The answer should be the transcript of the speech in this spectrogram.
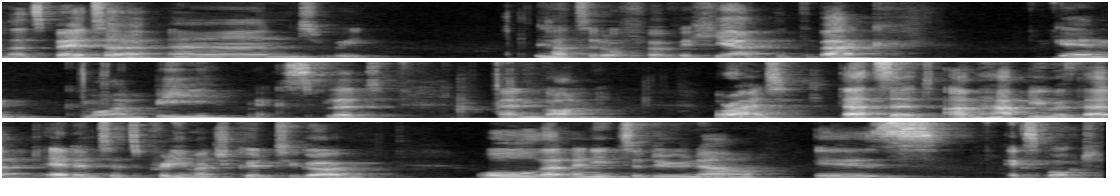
that's better. And we cut it off over here at the back. Again, Command B, make a split, and gone. All right, that's it. I'm happy with that edit. It's pretty much good to go. All that I need to do now is export.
